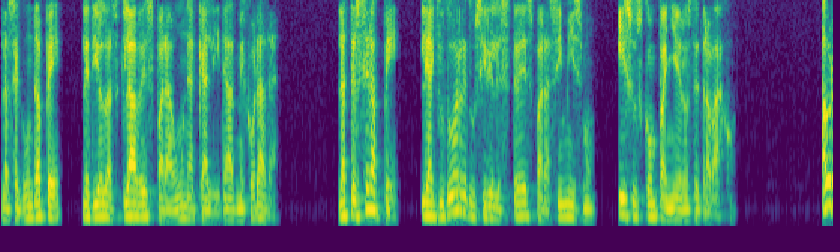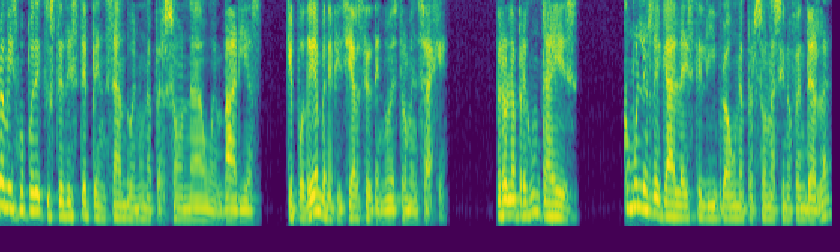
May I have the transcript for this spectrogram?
La segunda P le dio las claves para una calidad mejorada. La tercera P le ayudó a reducir el estrés para sí mismo y sus compañeros de trabajo. Ahora mismo puede que usted esté pensando en una persona o en varias que podrían beneficiarse de nuestro mensaje. Pero la pregunta es, ¿cómo le regala este libro a una persona sin ofenderla?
